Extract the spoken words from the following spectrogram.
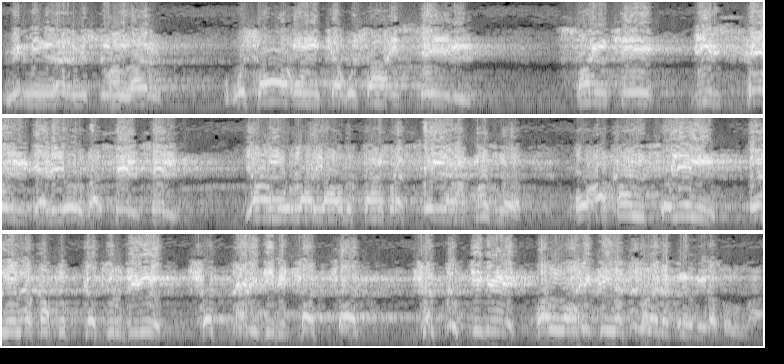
müminler, Müslümanlar gusâun ke gusâis seyl sanki bir sel geliyor da sel sel yağmurlar yağdıktan sonra seller akmaz mı? O akan selin önüne katıp götürdüğü çöpler gibi çöp çöp çöplük gibi vallahi kıymetsiz olacaksınız diyor Resulullah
